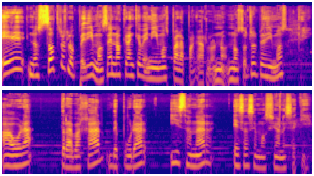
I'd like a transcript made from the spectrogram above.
eh, nosotros lo pedimos, ¿eh? no crean que venimos para pagarlo, no, nosotros pedimos ahora trabajar, depurar y sanar esas emociones aquí.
